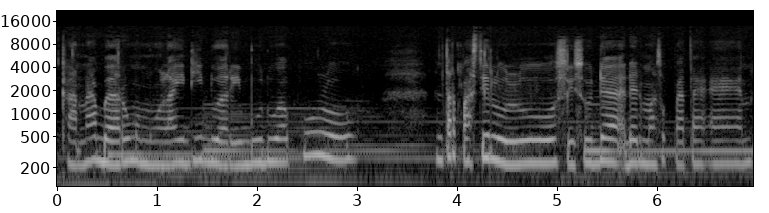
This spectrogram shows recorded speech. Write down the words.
karena baru memulai di 2020 ntar pasti lulus wisuda dan masuk PTN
